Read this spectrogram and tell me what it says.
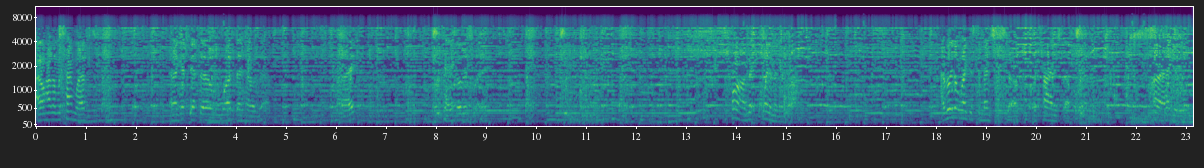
I don't have that much time left. And I guess we have to... What the hell is that? Alright. Okay, go this way. Hold on, wait a minute. I really don't like this dimension stuff, or time stuff. Alright, I get it.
